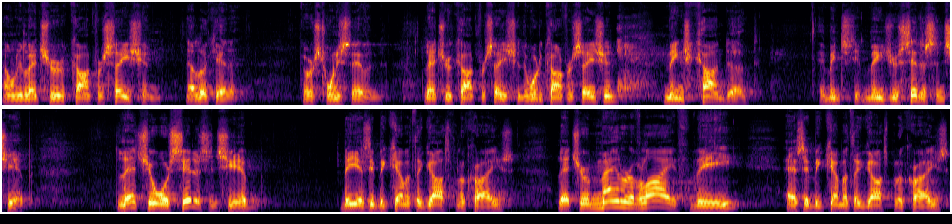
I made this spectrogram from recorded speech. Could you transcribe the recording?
only let your conversation, now look at it, verse 27 let your conversation. The word conversation means conduct. It means, it means your citizenship. Let your citizenship be as it becometh the gospel of Christ. Let your manner of life be as it becometh the gospel of Christ.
